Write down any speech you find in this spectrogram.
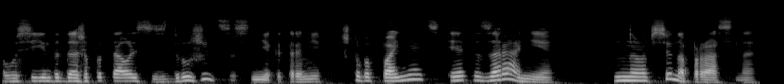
Лусиинда даже пыталась сдружиться с некоторыми, чтобы понять это заранее, но все напрасно.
